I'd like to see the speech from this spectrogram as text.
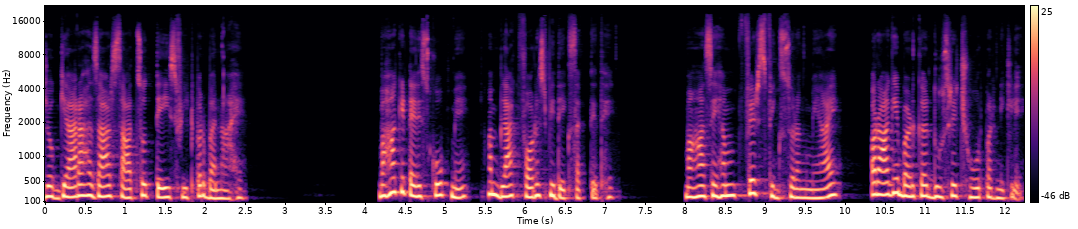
जो 11,723 फीट पर बना है। वहाँ के टेलीस्कोप में हम ब्लैक फॉरेस्ट भी देख सकते थे। वहाँ से हम फिर स्फिंक्स सुरंग में आए और आगे बढ़कर दूसरे छोर पर निकले।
